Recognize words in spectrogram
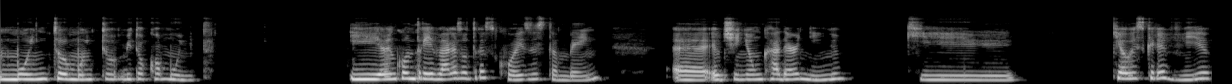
muito, muito, me tocou muito. E eu encontrei várias outras coisas também. É, eu tinha um caderninho que que eu escrevia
